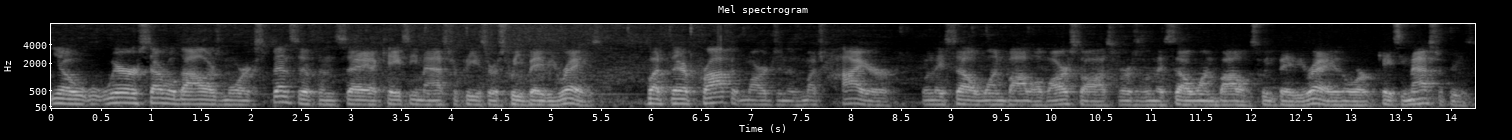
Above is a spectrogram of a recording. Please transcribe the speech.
you know, we're several dollars more expensive than say a KC Masterpiece or a Sweet Baby Ray's, but their profit margin is much higher when they sell one bottle of our sauce versus when they sell one bottle of Sweet Baby Ray's or KC Masterpiece.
